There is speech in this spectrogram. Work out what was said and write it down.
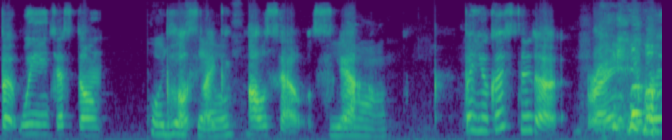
but we just don't post post like ourselves. Yeah. yeah. But you guys did that, right? You guys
